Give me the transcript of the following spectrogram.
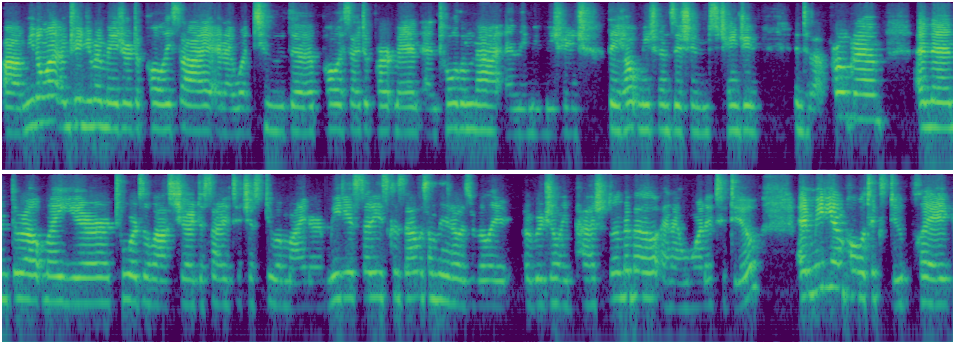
Um, you know what? I'm changing my major to poli sci, and I went to the poli sci department and told them that, and they made me change. They helped me transition to changing into that program. And then throughout my year, towards the last year, I decided to just do a minor in media studies because that was something that I was really originally passionate about and I wanted to do. And media and politics do play,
